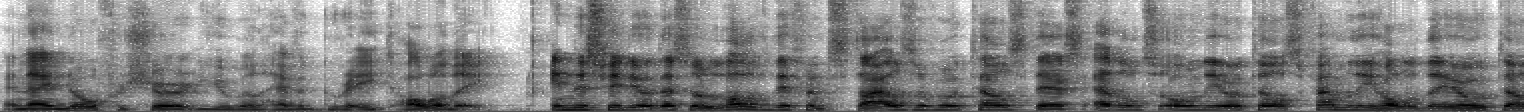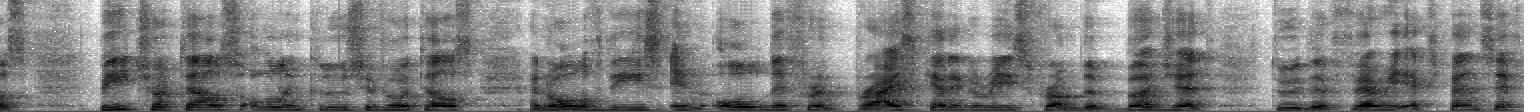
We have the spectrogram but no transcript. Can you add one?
and I know for sure you will have a great holiday. In this video there's a lot of different styles of hotels. There's adults only hotels, family holiday hotels, beach hotels, all-inclusive hotels and all of these in all different price categories from the budget to the very expensive.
